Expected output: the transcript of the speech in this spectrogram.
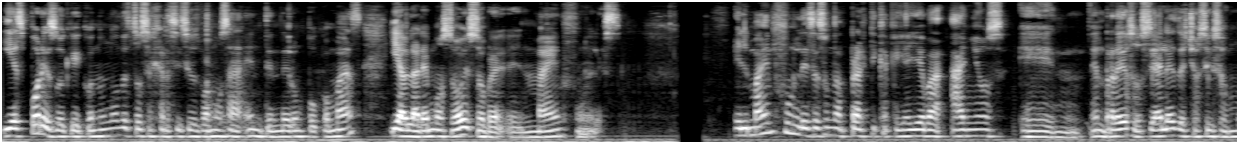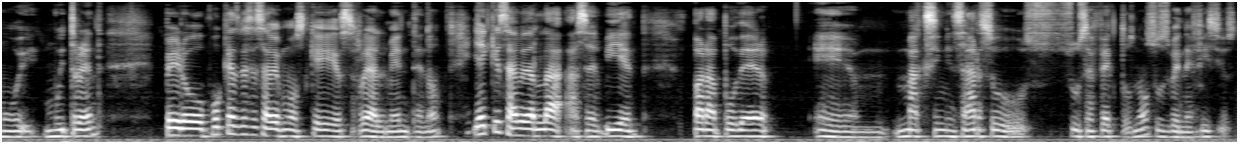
Y es por eso que con uno de estos ejercicios vamos a entender un poco más y hablaremos hoy sobre el mindfulness. El mindfulness es una práctica que ya lleva años en, redes sociales, de hecho se hizo muy, muy trend, pero pocas veces sabemos qué es realmente, ¿no? Y hay que saberla hacer bien para poder eh, maximizar sus, sus efectos, ¿no? Sus beneficios.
